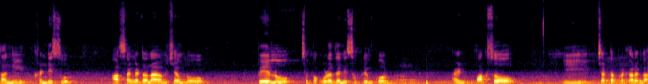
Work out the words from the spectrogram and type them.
దాన్ని ఖండిస్తూ ఆ సంఘటన విషయంలో పేర్లు చెప్పకూడదని సుప్రీంకోర్టు అండ్ పాక్సో ఈ చట్ట ప్రకారంగా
